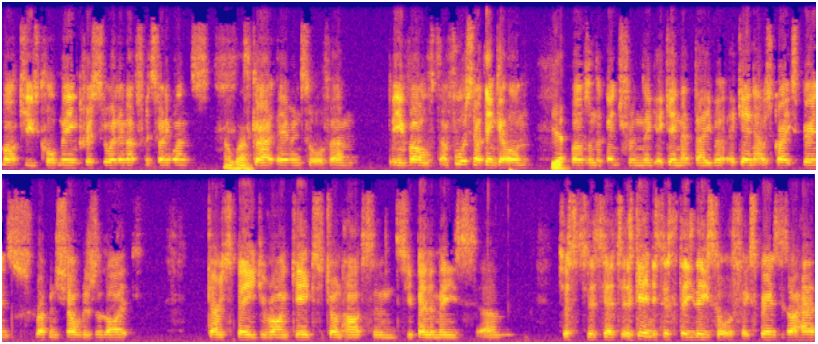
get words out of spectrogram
Mark Hughes called me and Chris Llewellyn up for the 21s oh wow, to go out there and sort of um, be involved. Unfortunately, I didn't get on. Yeah. I was on the bench from the, again that day, but again that was a great experience. Rubbing shoulders with like Gary Speed, your Ryan Giggs, your John Hartsons, your Bellamy's. Um, just, again, it's just these, these sort of experiences I had,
